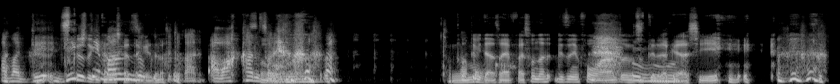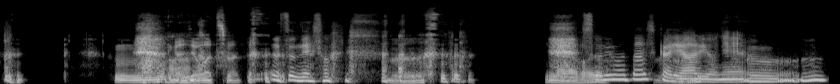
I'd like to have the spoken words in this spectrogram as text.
あ、まあ、で、で作る時きて満楽しかったけど足ってとこある。あ、わかる、それ。そんな撮もんってみたらさ、やっぱりそんな別にフォーワーと映ってるだけだし。うーん、って感じで終わってしまった。そうね、そう。うんなるほど。それは確かにあるよね。うん。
